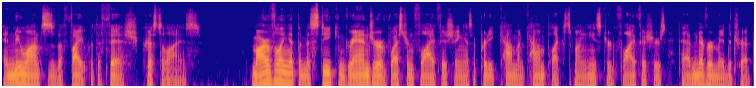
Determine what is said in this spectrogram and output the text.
and nuances of the fight with the fish crystallize. Marveling at the mystique and grandeur of western fly fishing is a pretty common complex among eastern fly fishers that have never made the trip.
